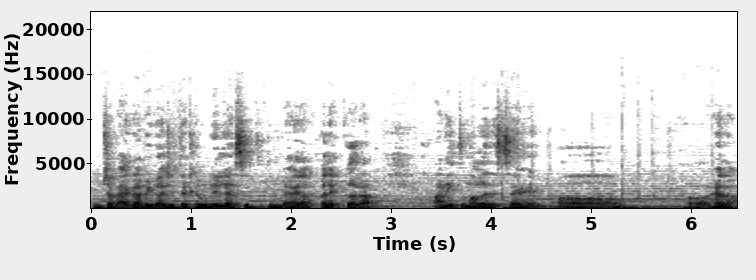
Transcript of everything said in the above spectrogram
तुमच्या बॅगा बिगा जिथे ठेवलेल्या असतील तिथून बॅग कलेक्ट करा. आणि तुम्हाला जायचं आहे ह्याला.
